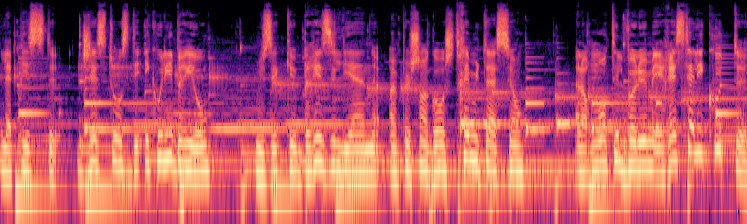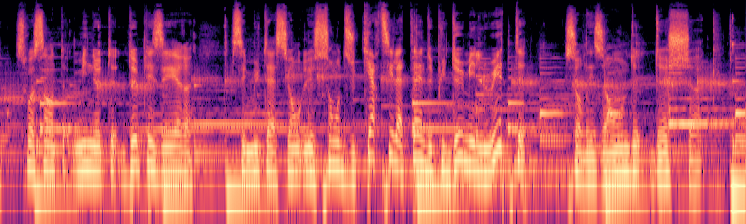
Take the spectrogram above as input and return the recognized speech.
la piste Gestos de Equilibrio, musique brésilienne, un peu champ gauche, très mutation. Alors montez le volume et restez à l'écoute. 60 minutes de plaisir. C'est Mutation, le son du quartier latin depuis 2008 sur les ondes de choc.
